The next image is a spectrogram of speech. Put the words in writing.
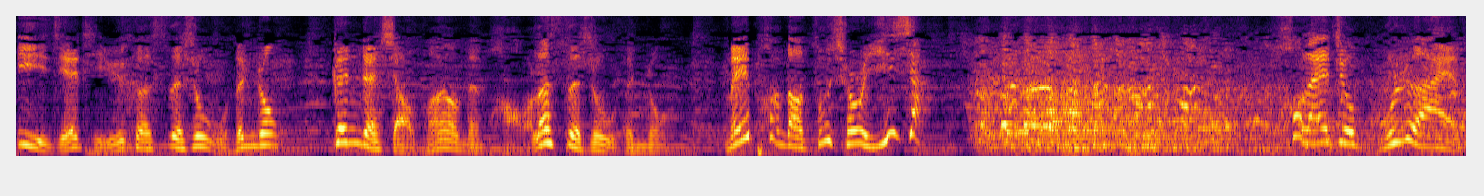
一节体育课四十五分钟，跟着小朋友们跑了四十五分钟，没碰到足球一下。后来就不热爱了。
